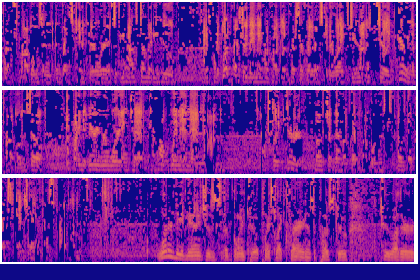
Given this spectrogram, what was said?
breast problems and, and breast cancer. Whereas if you have somebody who has high blood pressure, they may have high blood pressure for the rest of their life. So you're not necessarily curing the problem. So I find it very rewarding to, to help women and um, actually cure most of them of their problems, of their breast cancer and breast problems. What are the advantages of going to a place like Clarion as opposed to to other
